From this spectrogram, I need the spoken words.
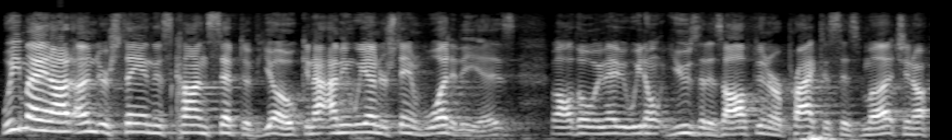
We may not understand this concept of yoke, and I mean, we understand what it is, although maybe we don't use it as often or practice as much in our,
